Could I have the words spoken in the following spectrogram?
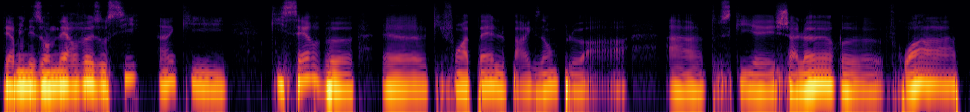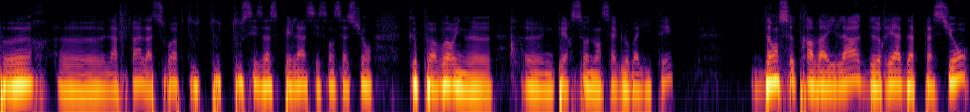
terminaisons nerveuses aussi hein, qui, qui servent, euh, qui font appel, par exemple, à, à tout ce qui est chaleur, euh, froid, peur, euh, la faim, la soif, tous ces aspects-là, ces sensations que peut avoir une, euh, personne dans sa globalité. Dans ce travail-là de réadaptation,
